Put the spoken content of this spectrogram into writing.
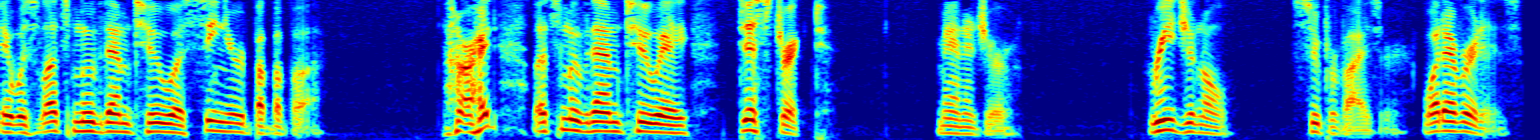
It was let's move them to a senior blah blah blah. All right? Let's move them to a district manager regional supervisor, whatever it is.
